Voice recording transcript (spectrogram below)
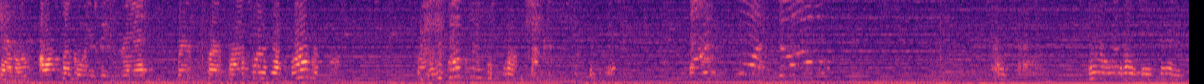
Channel is also going to be red, ran, ran, ran, ran, ran, ran, ran, That's not no. That's bad. No, no, no, Jason.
